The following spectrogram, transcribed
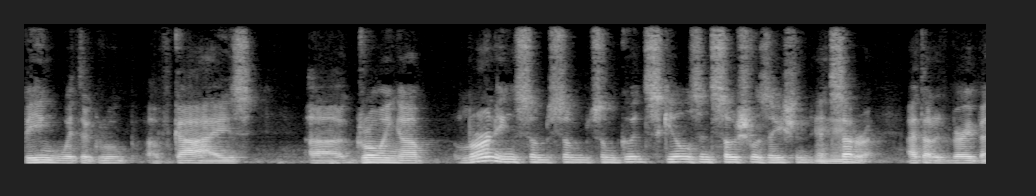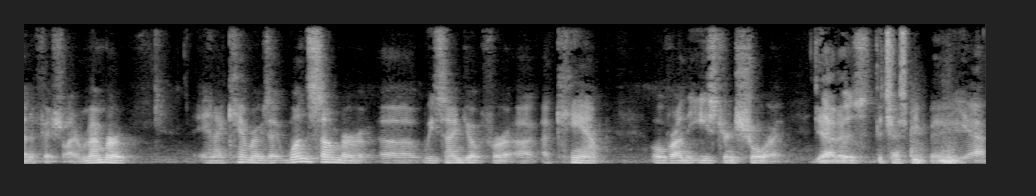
being with a group of guys, uh, growing up, learning some some some good skills in socialization, Mhm. etc. I thought it was very beneficial. I remember, and I can't remember exactly. One summer, uh, we signed you up for a, a camp over on the Eastern Shore. Yeah, that the, was the Chesapeake Bay. yeah,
